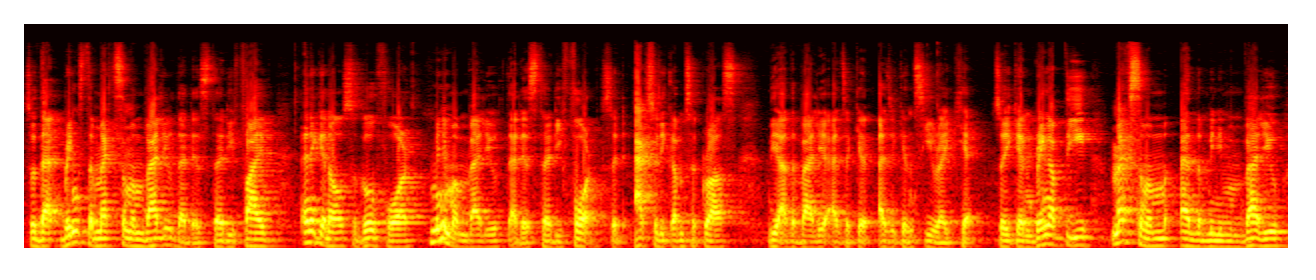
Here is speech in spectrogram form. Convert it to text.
So that brings the maximum value that is 35 and you can also go for minimum value that is 34. So it actually comes across the other value as, can, as you can see right here. So you can bring up the maximum and the minimum value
